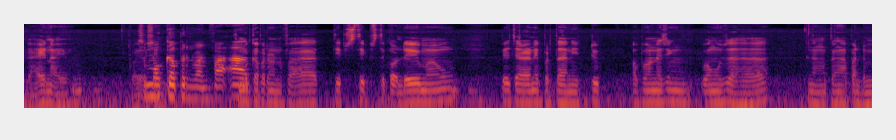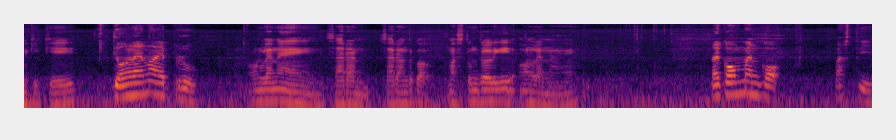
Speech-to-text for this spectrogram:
nggak enak yo semoga bermanfaat semoga bermanfaat tips-tips teko dhewe mau piye carane bertahan hidup apa meneh sing wong usaha nang tengah pandemi iki di online ae bro online ae saran saran teko Mas Tunggal iki online ae rekomen kok pasti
